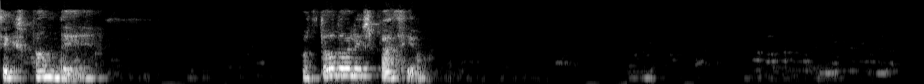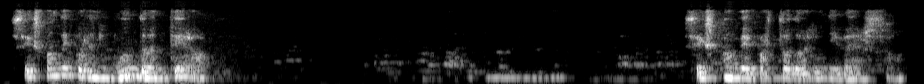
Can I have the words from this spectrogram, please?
Se expande por todo el espacio. Se expande por el mundo entero. Se expande por todo el universo.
